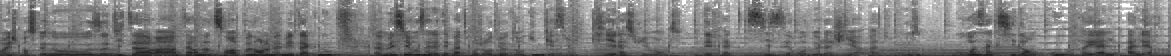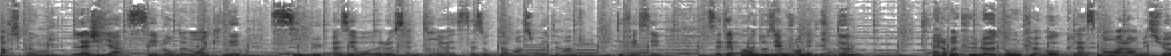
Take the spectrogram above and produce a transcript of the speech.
Ouais, je pense que nos auditeurs, euh, internautes sont un peu dans le même état que nous. Euh, messieurs, vous allez débattre aujourd'hui autour d'une question qui est la suivante. Défaite 6-0 de la GIA à Toulouse. Gros accident ou réelle alerte? Parce que oui, la GIA s'est lourdement incliné 6 buts à 0 le samedi 16 euh, octobre hein, sur le terrain du, du TFC. C'était pour la 12e journée de Ligue 2. Elle recule donc au classement. Alors messieurs,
